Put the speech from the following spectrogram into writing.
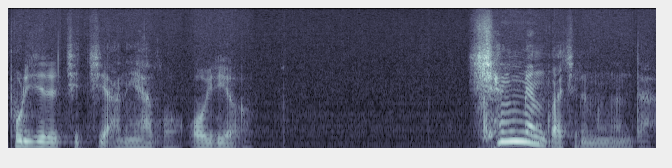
불의죄를 짓지 아니하고 오히려 생명과실을 먹는다.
